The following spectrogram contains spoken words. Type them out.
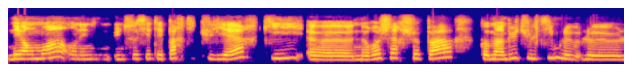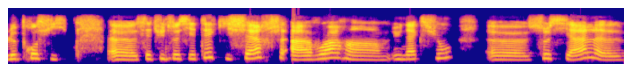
Néanmoins, on est une, société particulière qui euh, ne recherche pas comme un but ultime le, profit. Euh, c'est une société qui cherche à avoir une action euh, sociale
